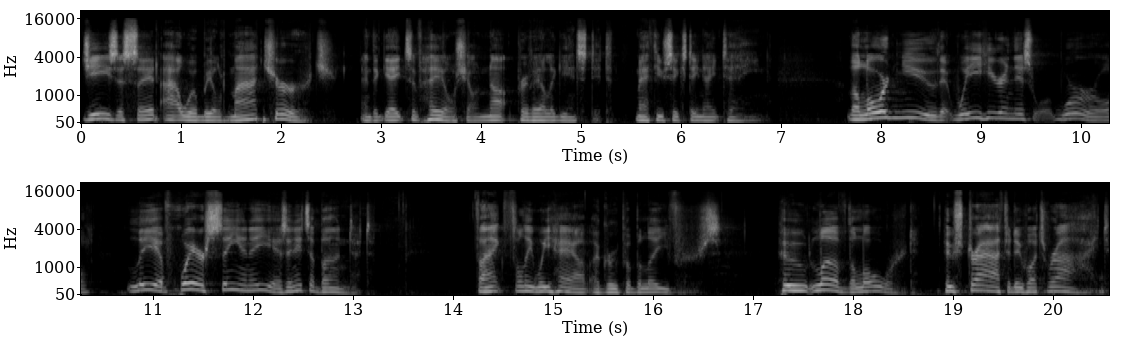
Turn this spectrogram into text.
Jesus said, I will build my church, and the gates of hell shall not prevail against it. Matthew 16, 18. The Lord knew that we here in this world live where sin is, and it's abundant. Thankfully, we have a group of believers who love the Lord, who strive to do what's right,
